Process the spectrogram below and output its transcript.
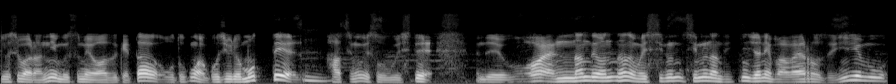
吉原に娘を預けた男が50両持ってうん、橋の上遭遇して、で、おい、なんで、なんでお前死ぬ、死ぬなんて言ってんじゃねえ、バカ野郎って。いや、もう、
